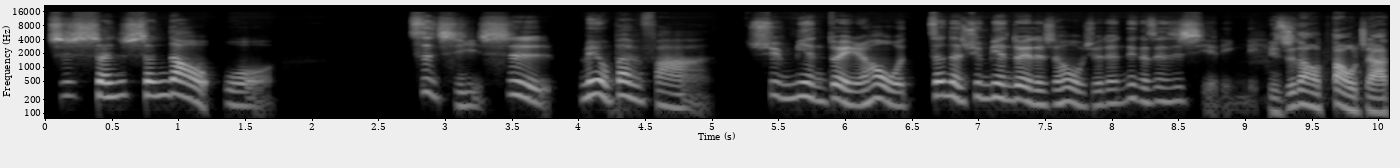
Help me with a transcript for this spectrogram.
之深，深到我自己是没有办法。去面对，然后我真的去面对的时候，我觉得那个真的是血淋淋。你知道道家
